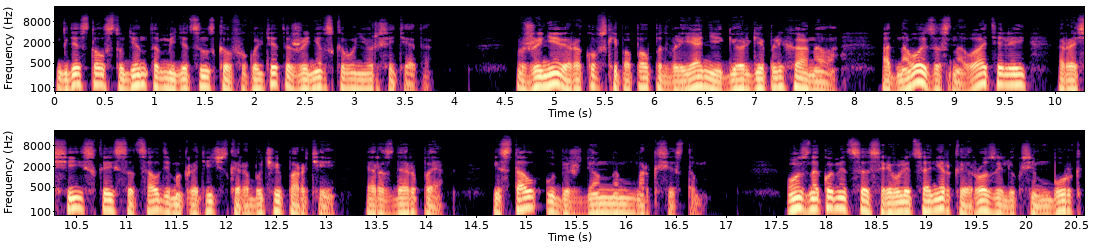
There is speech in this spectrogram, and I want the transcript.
где стал студентом медицинского факультета Женевского университета. В Женеве Раковский попал под влияние Георгия Плеханова – одного из основателей Российской социал-демократической рабочей партии РСДРП и стал убежденным марксистом. Он знакомится с революционеркой Розой Люксембург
